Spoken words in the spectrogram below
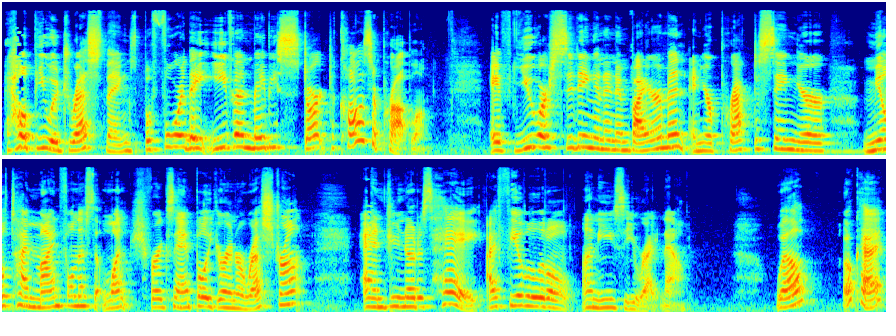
help you address things before they even maybe start to cause a problem. If you are sitting in an environment and you're practicing your mealtime mindfulness at lunch, for example, you're in a restaurant and you notice, hey, I feel a little uneasy right now. Well, okay,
